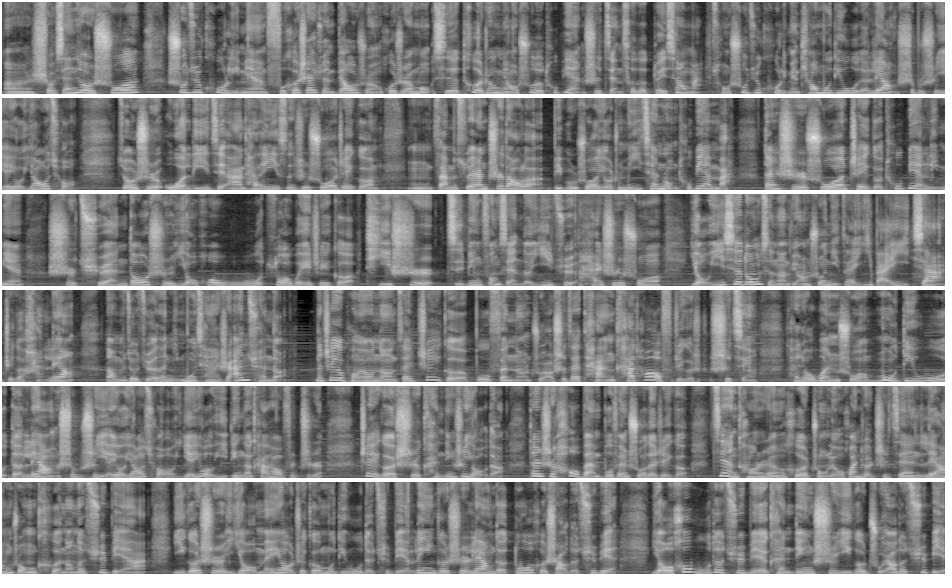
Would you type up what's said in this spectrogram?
嗯，首先就是说，数据库里面符合筛选标准或者某些特征描述的突变是检测的对象嘛？从数据库里面挑目的物的量是不是也有要求？就是我理解啊，他的意思是说，这个，嗯，咱们虽然知道了，比如说有这么一千种突变吧，但是说这个突变里面是全都是有或无作为这个提示疾病风险的依据，还是说有一些东西呢？比方说你在一百以下这个含量，那我们就觉得。你目前还是安全的。那这个朋友呢，在这个部分呢，主要是在谈 cut off 这个事情，他就问说，目的物的量是不是也有要求，也有一定的 cut off 值？这个是肯定是有的。但是后半部分说的这个健康人和肿瘤患者之间两种可能的区别啊，一个是有没有这个目的物的区别，另一个是量的多和少的区别。有和无的区别肯定是一个主要的区别。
